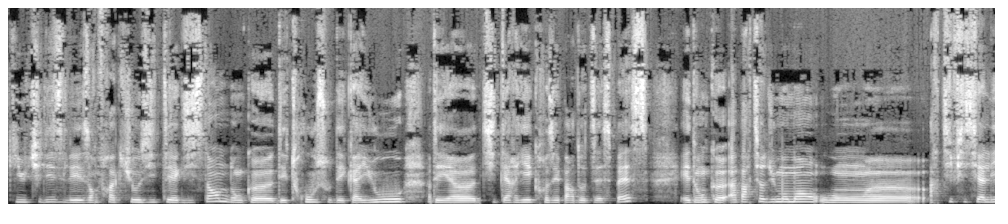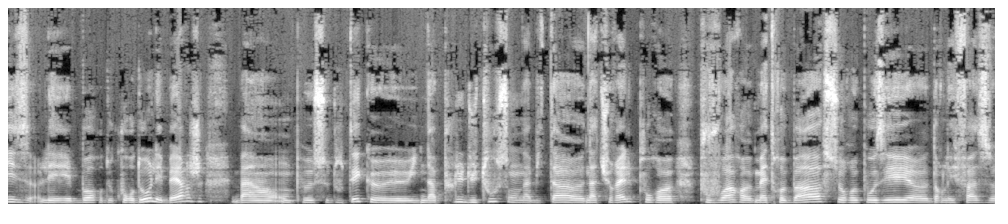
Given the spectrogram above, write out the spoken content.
qui utilise les anfractuosités existantes, donc des trousses ou des cailloux, des petits terriers creusés par d'autres espèces. Et donc, à partir du moment où on artificialise les bords de cours d'eau, les berges, ben, on peut se douter qu'il n'a plus du tout son habitat naturel pour pouvoir mettre bas, se reposer dans les phases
